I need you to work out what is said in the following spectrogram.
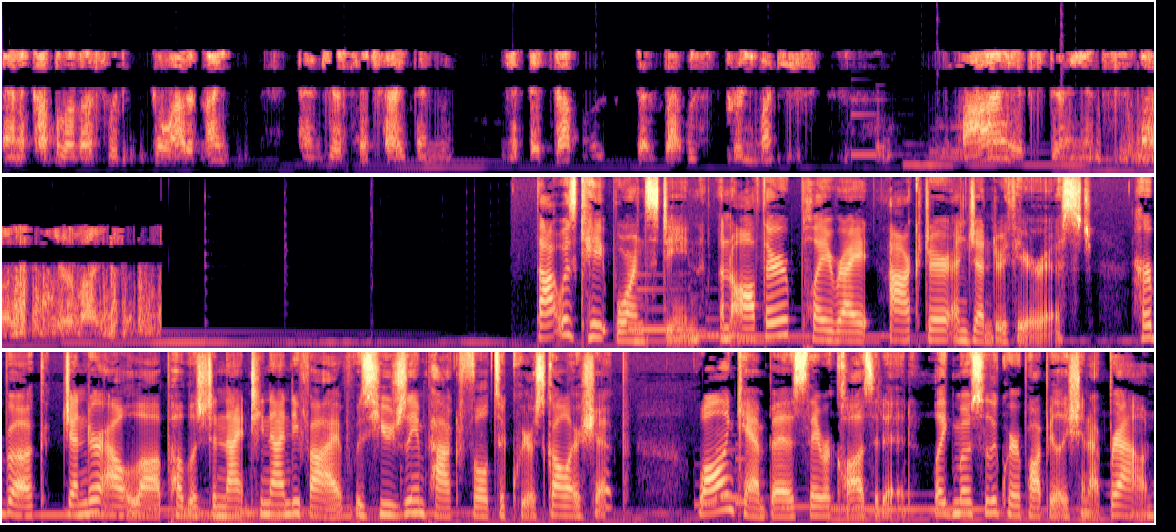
And a couple of us would go out at night and just hitchhike and get picked up. That, that was pretty much my experience of queer life. That was Kate Bornstein, an author, playwright, actor, and gender theorist. Her book, Gender Outlaw, published in 1995, was hugely impactful to queer scholarship. While on campus, they were closeted, like most of the queer population at Brown,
